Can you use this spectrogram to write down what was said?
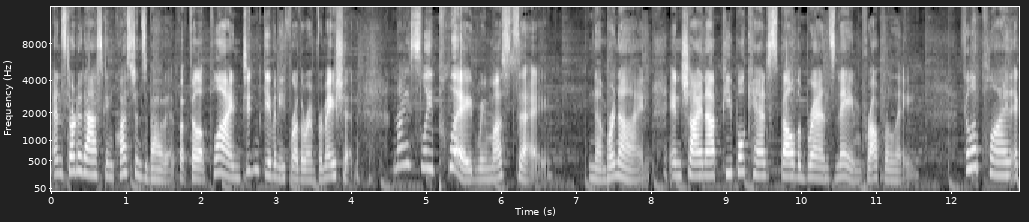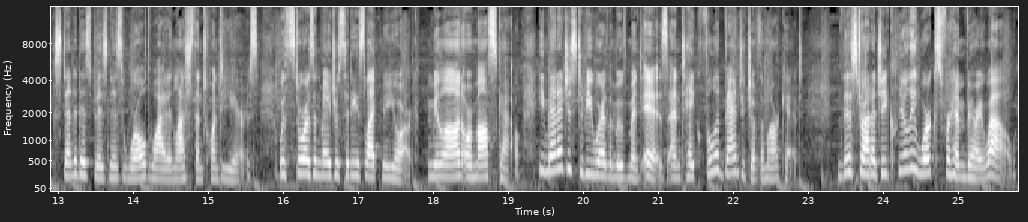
and started asking questions about it, but Philipp Plein didn't give any further information. Nicely played, we must say. Number 9. In China, people can't spell the brand's name properly. Philipp Plein extended his business worldwide in less than 20 years. With stores in major cities like New York, Milan, or Moscow, he manages to be where the movement is and take full advantage of the market. This strategy clearly works for him very well.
